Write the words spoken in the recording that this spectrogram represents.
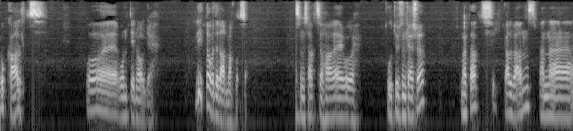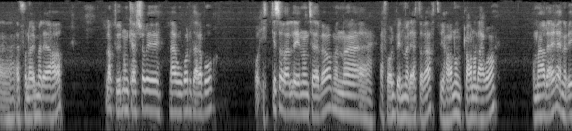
lokalt og eh, rundt i Norge. Litt over til Danmark også. Som sagt så har jeg jo 2000 casher som jeg har tatt. Ikke all verdens, men eh, jeg er fornøyd med det jeg har. Lagt ut noen casher i nærområdet der jeg bor. Og ikke så veldig innom TV-er, men jeg får vel begynne med det etter hvert. Vi har noen planer der òg. Og vi og deg, Rene, vi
